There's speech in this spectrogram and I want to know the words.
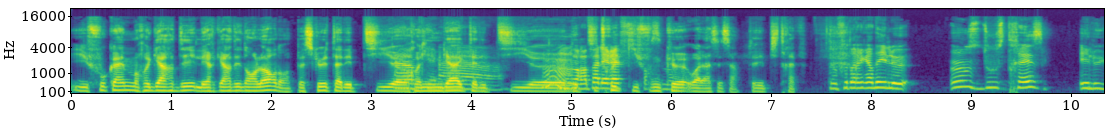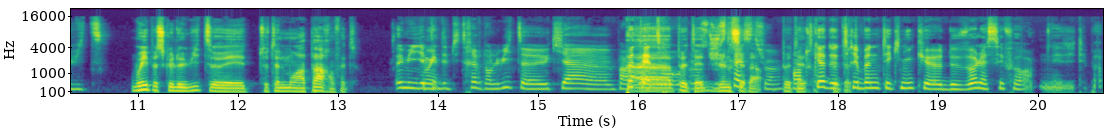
il faut quand même regarder, les regarder dans l'ordre parce que t'as des petits euh, Ah, running gags, t'as des Ah. petits, euh, Mmh, des petits trucs refs, qui font forcément. que. Voilà, c'est ça, t'as des petits trèfles. Donc faudrait regarder le 11, 12, 13 et le 8. Oui, parce que le 8 euh, est totalement à part en fait. Oui, mais il y a Oui. peut-être des petits rêves dans le 8 euh, qui a euh, Peut-être. Euh, au peut-être, 11, je ne sais 13, pas. En tout cas, de très bonnes techniques de vol à Sephora. N'hésitez pas.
